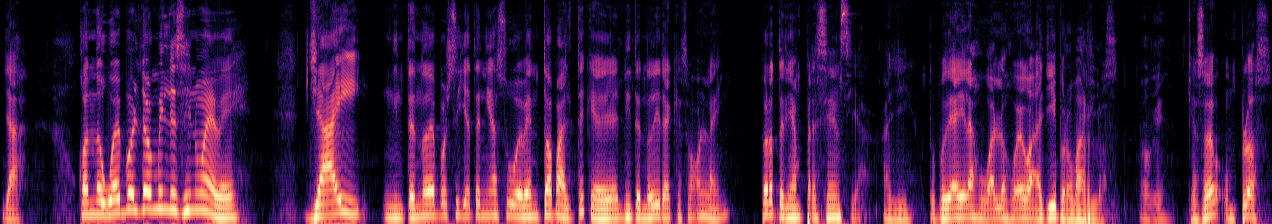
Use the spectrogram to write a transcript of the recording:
Ya. Cuando vuelvo el 2019, ya ahí Nintendo de por sí ya tenía su evento aparte, que es el Nintendo Direct, que son online. Pero tenían presencia allí. Tú podías ir a jugar los juegos allí y probarlos. Ok. Que eso es un plus.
